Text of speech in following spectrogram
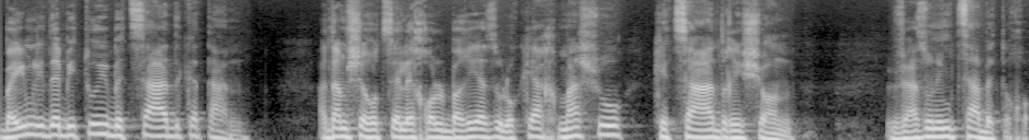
באים לידי ביטוי בצעד קטן, אדם שרוצה לאכול בריא, אז הוא לוקח משהו כצעד ראשון, ואז הוא נמצא בתוכו.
